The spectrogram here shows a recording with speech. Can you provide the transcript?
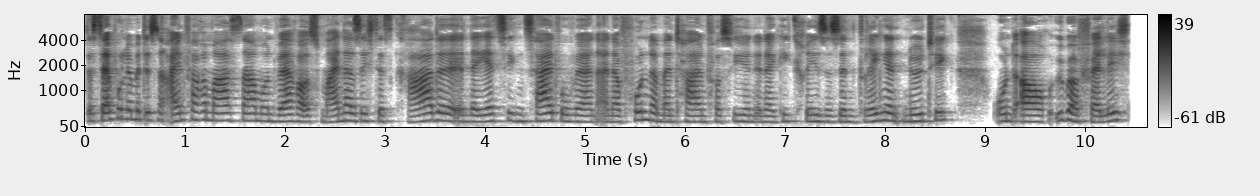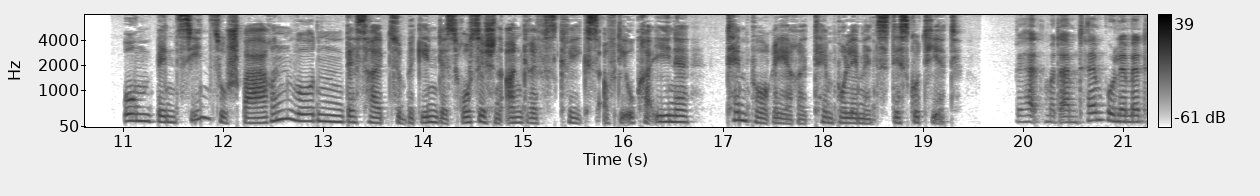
Das Tempolimit ist eine einfache Maßnahme und wäre aus meiner Sicht jetzt gerade in der jetzigen Zeit, wo wir in einer fundamentalen fossilen Energiekrise sind, dringend nötig und auch überfällig. Um Benzin zu sparen, wurden deshalb zu Beginn des russischen Angriffskriegs auf die Ukraine temporäre Tempolimits diskutiert. Wir hätten mit einem Tempolimit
